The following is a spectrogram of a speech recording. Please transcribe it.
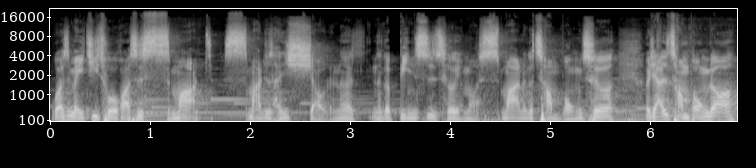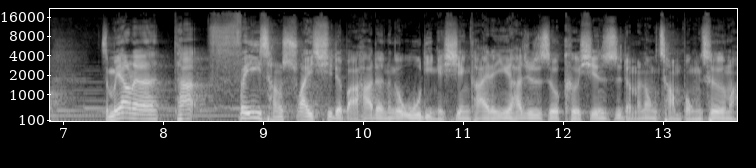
我要是没记错的话是 Smart，Smart 就是很小的那个那个宾士车，有没有？Smart 那个敞篷车，而且还是敞篷的哦。怎么样呢？他非常帅气的把他的那个屋顶给掀开了，因为他就是说可掀式的嘛，那种敞篷车嘛。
